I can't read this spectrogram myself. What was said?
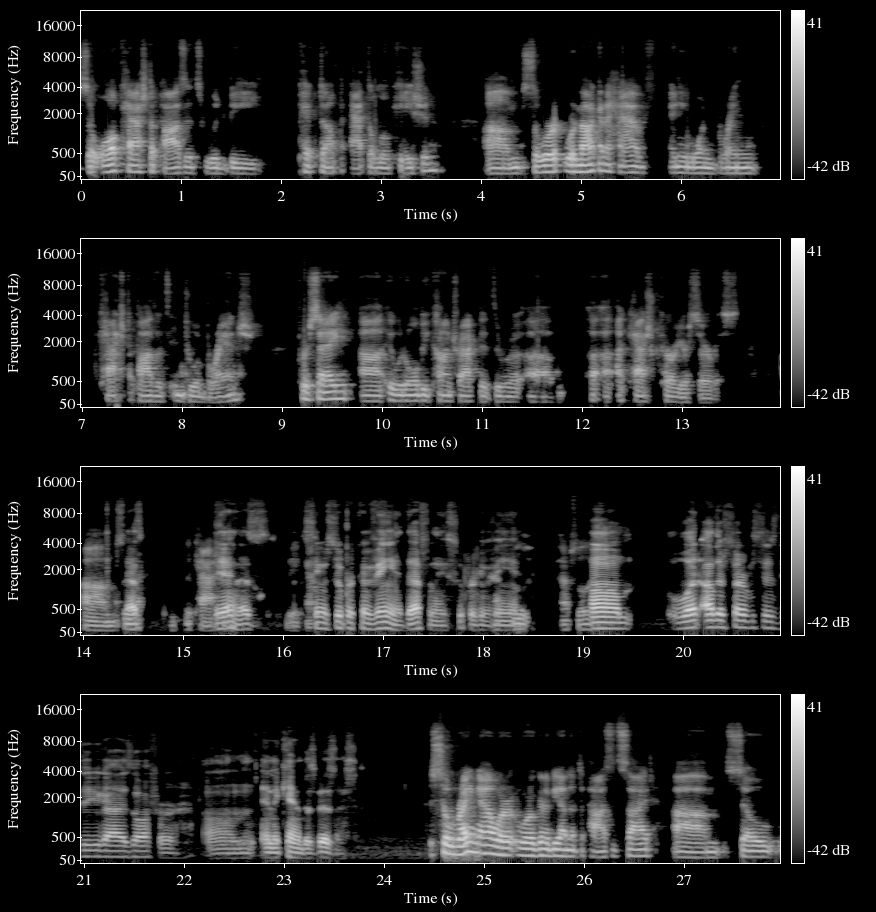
So all cash deposits would be picked up at the location. Um, so we're we're not going to have anyone bring cash deposits into a branch per se. Uh, it would all be contracted through a, a, a cash courier service. Um, so that's, that's the cash. Yeah, that seems super convenient. Definitely super convenient. Absolutely. Um, what other services do you guys offer um, in the cannabis business? So right now we're we're going to be on the deposit side. Um, so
